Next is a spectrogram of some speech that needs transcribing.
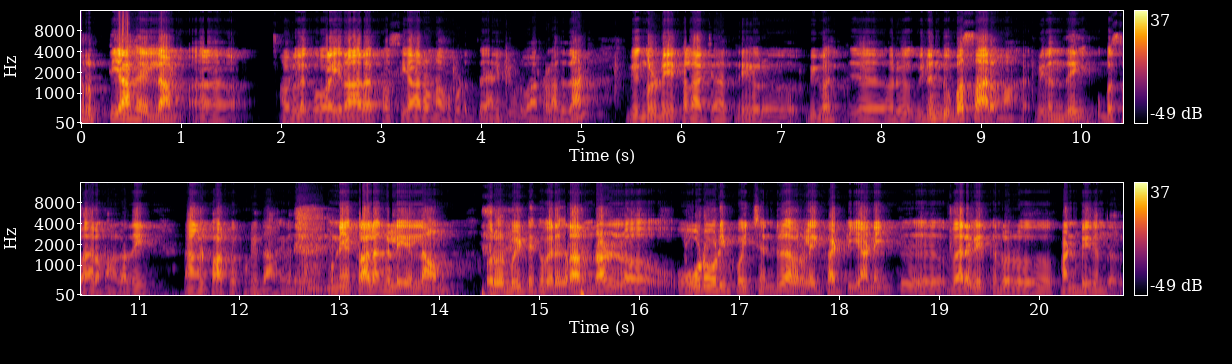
திருப்தியாக எல்லாம் அவர்களுக்கு வயிறார பசியார உணவு கொடுத்து அனுப்பி விடுவார்கள் அதுதான் எங்களுடைய கலாச்சாரத்திலே ஒரு விவ ஒரு விருந்து உபசாரமாக விருந்தை உபசாரமாக அதை நாங்கள் பார்க்கக்கூடியதாக இருந்தது. முன்னைய காலங்களில் எல்லாம் ஒருவர் வீட்டுக்கு வருகிறார் என்றால் ஓடோடி போய் சென்று அவர்களை கட்டி அணைத்து வரவேற்கின்ற ஒரு பண்பு இருந்தது.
